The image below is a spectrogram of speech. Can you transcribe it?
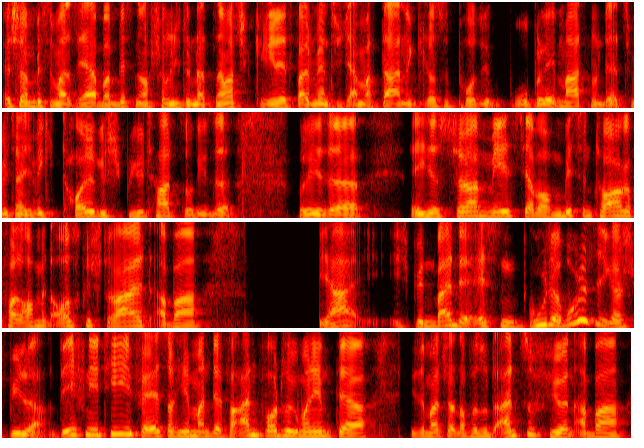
ist schon ein bisschen was her, aber ein bisschen auch schon Richtung Nationalmannschaft geredet, weil wir natürlich einfach da eine große Problem hatten und der zwischendurch wirklich toll gespielt hat. So diese, so diese Regisseur-mäßig, aber auch ein bisschen Torgefall auch mit ausgestrahlt, aber ja, ich bin bei dir. Er ist ein guter Bundesligaspieler. Definitiv. Er ist auch jemand, der Verantwortung übernimmt, der diese Mannschaft auch versucht anzuführen, aber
